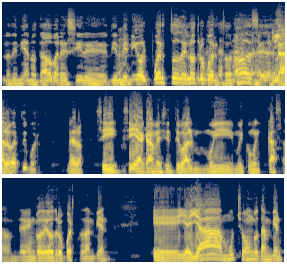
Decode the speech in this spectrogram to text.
Lo tenía anotado para decir eh, bienvenido al puerto del otro puerto, ¿no? O sea, claro. Puerto y puerto. Claro, sí, sí, acá me siento igual muy, muy como en casa, donde vengo de otro puerto también. Eh, y allá mucho hongo también.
